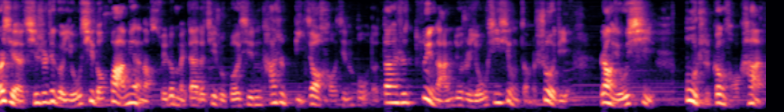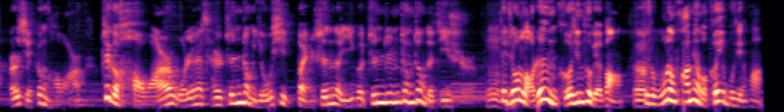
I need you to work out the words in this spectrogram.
而且，其实这个游戏的画面呢，随着每代的技术革新，它是比较好进步的。但是最难的就是游戏性怎么设计，让游戏不止更好看，而且更好玩。这个好玩，我认为才是真正游戏本身的一个真真正正的基石。嗯。这只有老任核心特别棒，嗯。就是无论画面我可以不进化，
